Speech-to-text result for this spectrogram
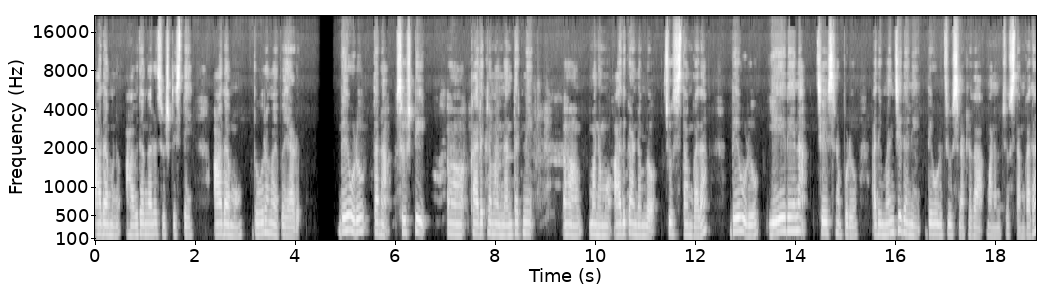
ఆదామును ఆ విధంగానే సృష్టిస్తే ఆదాము దూరం అయిపోయాడు. దేవుడు తన సృష్టి కార్యక్రమాన్ని అంతటినీ మనము ఆదికాండంలో చూస్తాం కదా. దేవుడు ఏదైనా చేసినప్పుడు అది మంచిదని దేవుడు చూసినట్లుగా మనం చూస్తాం కదా.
